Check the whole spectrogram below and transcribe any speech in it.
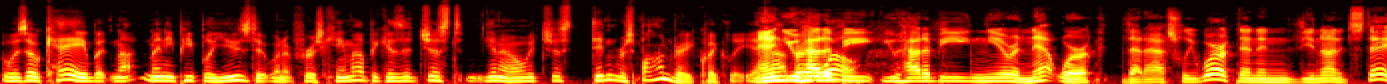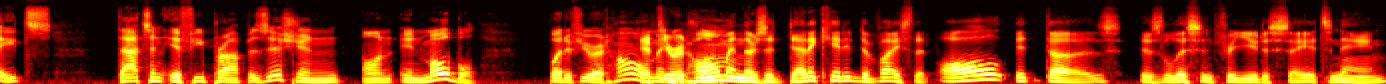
was okay, but not many people used it when it first came out because it just you know it just didn't respond very quickly. and not you had well. to be you had to be near a network that actually worked and in the united states that's an iffy proposition on in mobile but if you're at home if and you're you at home and there's a dedicated device that all it does is listen for you to say its name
